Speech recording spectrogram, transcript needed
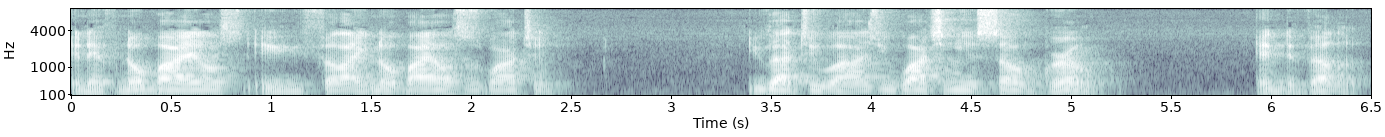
And if nobody else, if you feel like nobody else is watching, you got two eyes. You watching yourself grow and develop.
